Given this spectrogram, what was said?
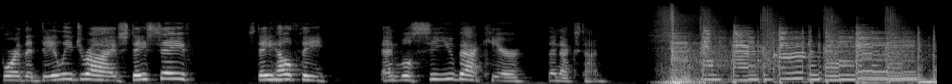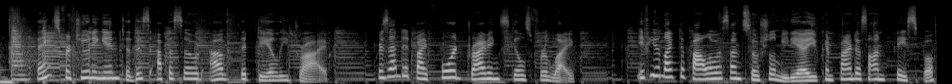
for the Daily Drive. Stay safe, stay healthy and we'll see you back here the next time. Thanks for tuning in to this episode of The Daily Drive, presented by Ford Driving Skills for Life. If you'd like to follow us on social media, you can find us on Facebook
